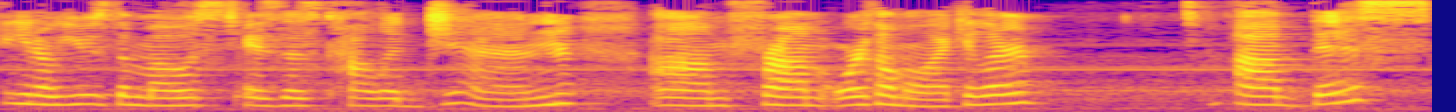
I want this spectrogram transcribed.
you know, use the most is this collagen um, from Orthomolecular. Um, this,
